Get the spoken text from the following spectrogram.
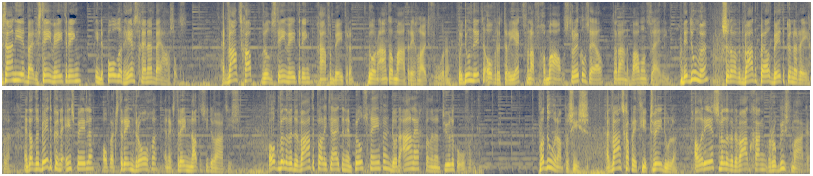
We staan hier bij de steenwetering in de polder Heerschenne bij Hasselt. Het waterschap wil de steenwetering gaan verbeteren door een aantal maatregelen uit te voeren. We doen dit over het traject vanaf Gemaal Streukelzeil tot aan de Bouwmansleiding. Dit doen we zodat we het waterpeil beter kunnen regelen en dat we beter kunnen inspelen op extreem droge en extreem natte situaties. Ook willen we de waterkwaliteit een impuls geven door de aanleg van een natuurlijke oever. Wat doen we dan precies? Het waterschap heeft hier twee doelen. Allereerst willen we de watergang robuust maken,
